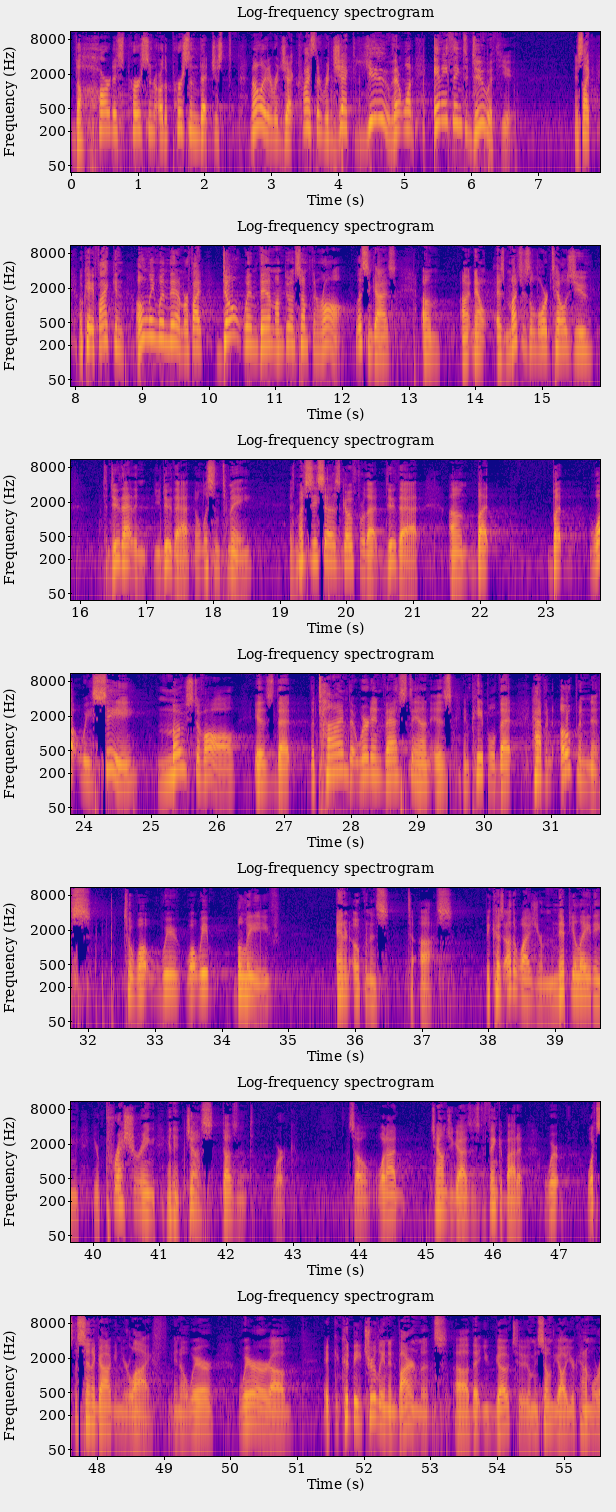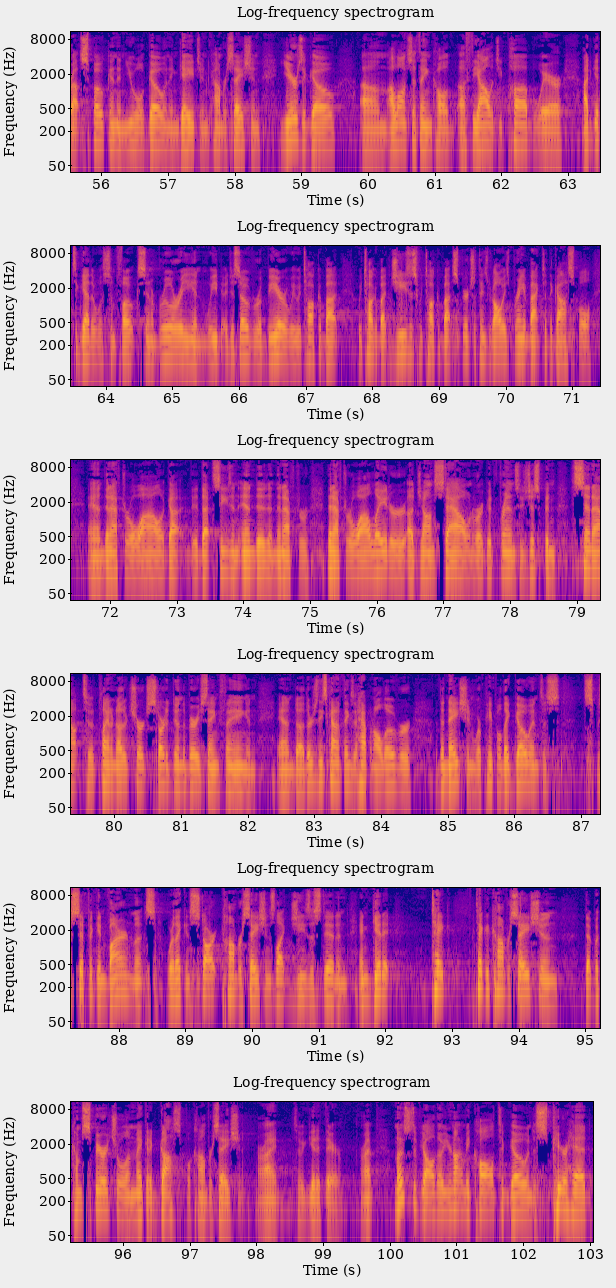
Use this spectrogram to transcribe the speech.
the hardest person or the person that just not only they reject Christ, they reject you. They don't want anything to do with you. It's like, okay, if I can only win them, or if I don't win them, I'm doing something wrong. Listen, guys, um, uh, now, as much as the Lord tells you to do that, then you do that. Don't listen to me. As much as He says go for that, do that. Um, but, but what we see most of all is that the time that we're to invest in is in people that have an openness to what we, what we believe and an openness to us. Because otherwise, you're manipulating, you're pressuring, and it just doesn't work. So, what I'd challenge you guys is to think about it. Where, what's the synagogue in your life? You know, where, where uh, it could be truly an environment uh, that you go to. I mean, some of y'all, you're kind of more outspoken and you will go and engage in conversation. Years ago, um, I launched a thing called a Theology Pub where I'd get together with some folks in a brewery and we'd just over a beer we would talk about we talk about Jesus, we talk about spiritual things. We'd always bring it back to the gospel. And then after a while, got, that season ended. And then after then after a while later, uh, John Stow, one of our good friends, who's just been sent out to plant another church, started doing the very same thing. And and uh, there's these kind of things that happen all over the nation where people they go into specific environments where they can start conversations like Jesus did and, and get it, take, take a conversation that becomes spiritual and make it a gospel conversation. All right? So we get it there. All right? Most of y'all, though, you're not going to be called to go and to spearhead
